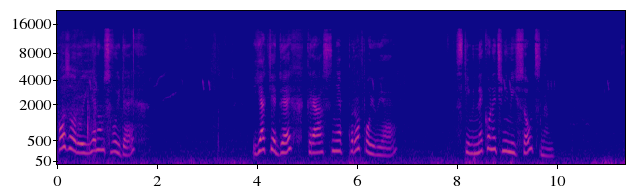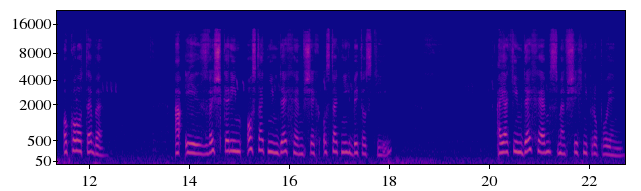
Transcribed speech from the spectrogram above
pozoruj jenom svůj dech, jak tě dech krásně propojuje s tím nekonečným soucnem okolo tebe a i s veškerým ostatním dechem všech ostatních bytostí a jak tím dechem jsme všichni propojeni.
